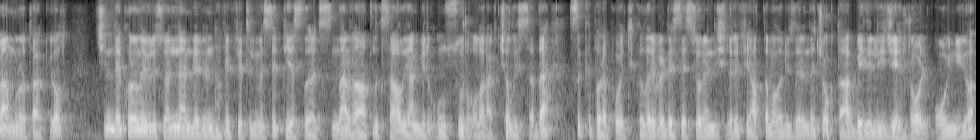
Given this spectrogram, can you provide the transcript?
ben Murat Akyol. Çin'de koronavirüs önlemlerinin hafifletilmesi piyasalar açısından rahatlık sağlayan bir unsur olarak çalışsa da sıkı para politikaları ve resesyon endişeleri fiyatlamalar üzerinde çok daha belirleyici rol oynuyor.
